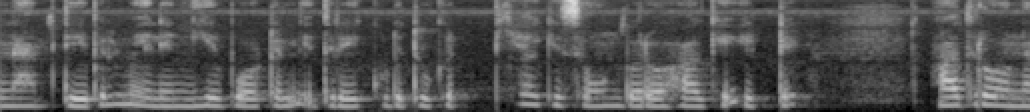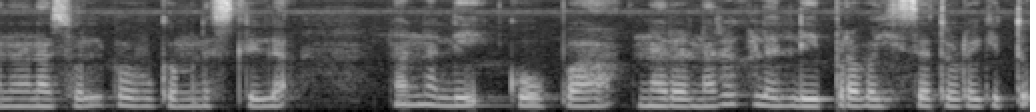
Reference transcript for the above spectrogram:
ಲ್ಯಾಂಪ್ ಟೇಬಲ್ ಮೇಲೆ ನೀರು ಬಾಟಲ್ ಇದ್ದರೆ ಕುಡಿದು ಗಟ್ಟಿಯಾಗಿ ಸೌಂಡ್ ಬರೋ ಹಾಗೆ ಇಟ್ಟೆ. ಆದರೂ ನನ್ನನ್ನು ಸ್ವಲ್ಪವೂ ಗಮನಿಸಲಿಲ್ಲ. ನನ್ನಲ್ಲಿ ಕೋಪ, ನರ ನರಗಳಲ್ಲಿ ಪ್ರವಹಿಸತೊಡಗಿತು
